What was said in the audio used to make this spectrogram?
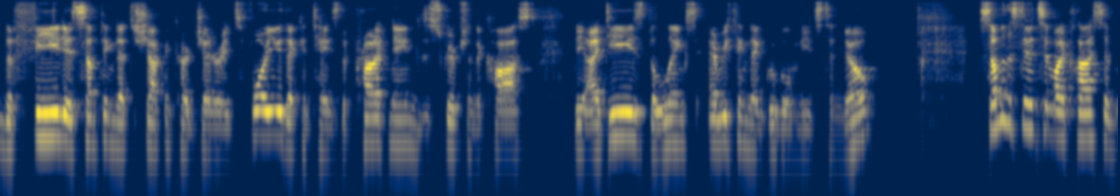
The feed is something that the shopping cart generates for you that contains the product name, the description, the cost, the IDs, the links, everything that Google needs to know. Some of the students in my class have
